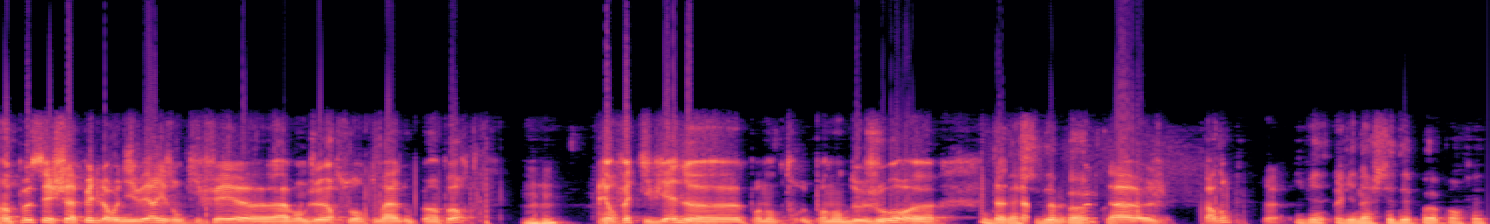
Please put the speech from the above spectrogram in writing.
un peu s'échapper de leur univers. Ils ont kiffé euh, Avengers ou Ant-Man ou peu importe. Mhm. Et en fait, ils viennent euh, pendant pendant deux jours. euh, Ils viennent acheter des pop. euh, je- pardon? Ils viennent, ils viennent acheter des pop en fait.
